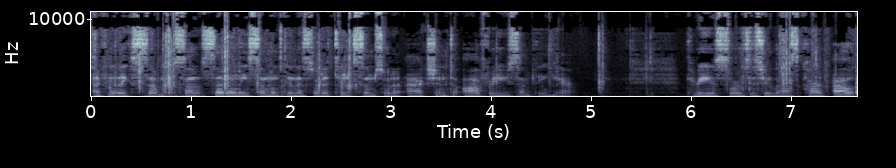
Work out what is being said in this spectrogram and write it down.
I feel like some, some suddenly someone's going to sort of take some sort of action to offer you something here. Three of Swords is your last card out.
